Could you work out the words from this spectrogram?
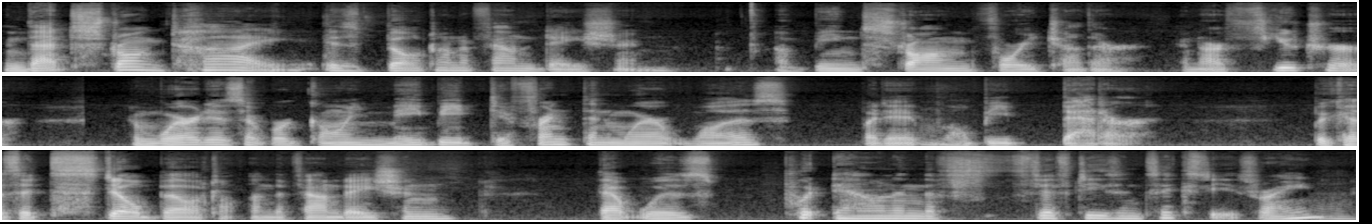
And that strong tie is built on a foundation of being strong for each other and our future and where it is that we're going may be different than where it was, but it mm. will be better because it's still built on the foundation that was put down in the 50s and 60s, right? Mm.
